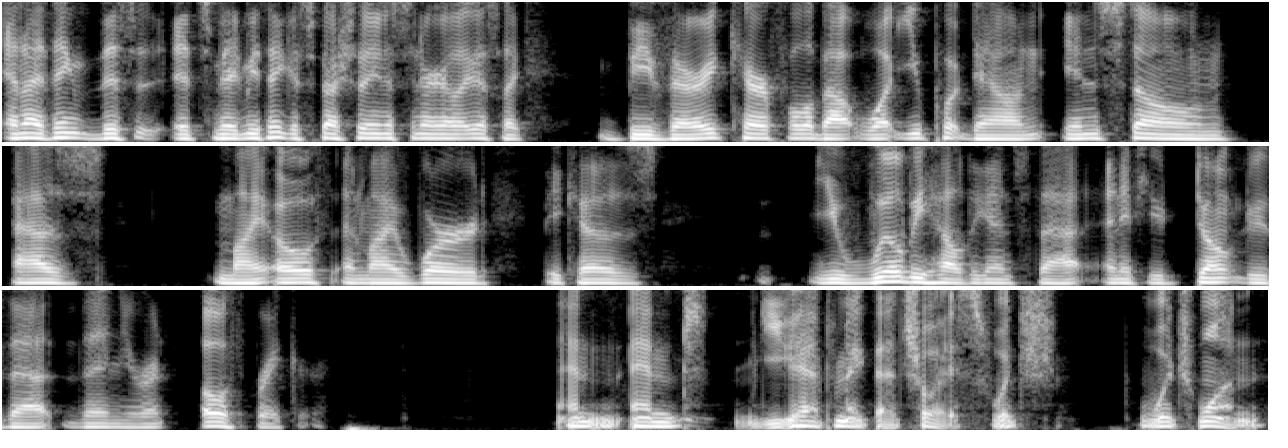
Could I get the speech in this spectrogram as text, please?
And I think this it's made me think, especially in a scenario like this, like be very careful about what you put down in stone as my oath and my word, because you will be held against that. And if you don't do that, then you're an oath breaker. And and you have to make that choice. Which which one?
